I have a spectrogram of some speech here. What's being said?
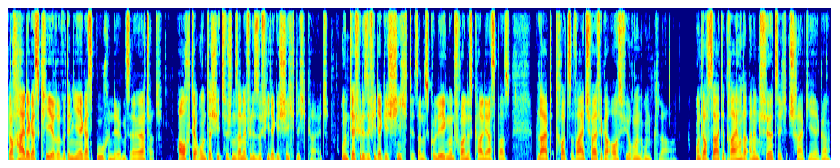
Doch Heideggers Kehre wird in Jägers Buch nirgends erörtert. Auch der Unterschied zwischen seiner Philosophie der Geschichtlichkeit und der Philosophie der Geschichte seines Kollegen und Freundes Karl Jaspers bleibt trotz weitschweifiger Ausführungen unklar. Und auf Seite 341 schreibt Jäger,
